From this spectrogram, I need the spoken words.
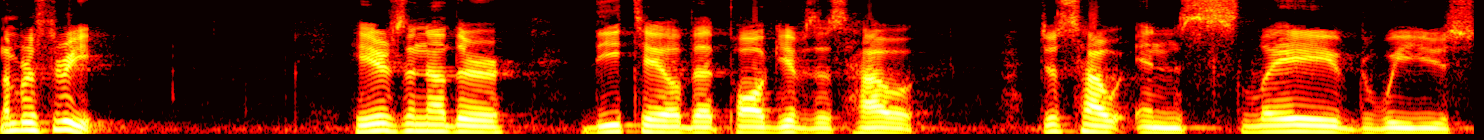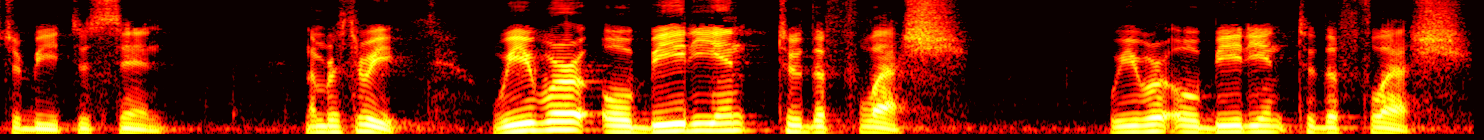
Number three, here's another detail that Paul gives us how just how enslaved we used to be to sin. Number three, we were obedient to the flesh. We were obedient to the flesh.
